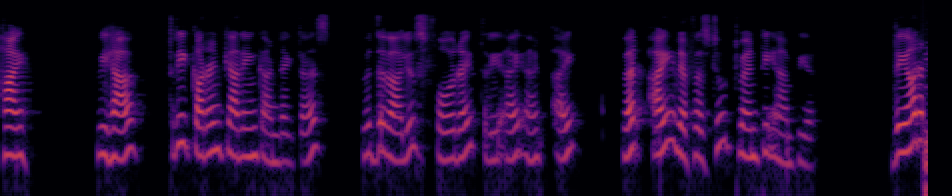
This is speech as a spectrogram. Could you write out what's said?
Hi, we have three current carrying conductors with the values 4i, 3i and i, where i refers to 20 ampere. They are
